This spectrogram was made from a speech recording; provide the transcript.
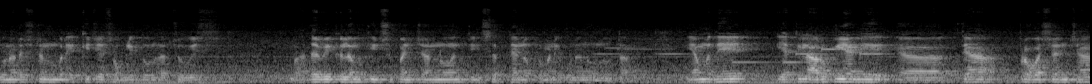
गुन्हा रजिस्टर नंबर एक्केचाळीस ऑब्लिक दोन हजार चोवीस भादवी कलम तीनशे पंच्याण्णव आणि तीनशे सत्त्याण्णव प्रमाणे गुन्हा नोंद होता. यामध्ये यातील आरोपी यांनी त्या प्रवाशांच्या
